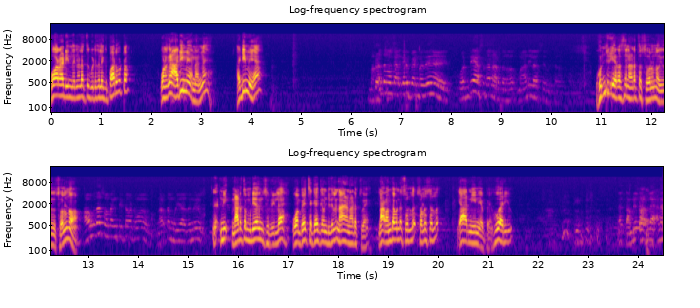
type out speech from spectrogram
போராடி இந்த நிலத்துக்கு விடுதலைக்கு பாடுபட்டோம்? உனக்கு அடிமையா நான் அடிமையா? ஒன்றிய அரசு நடத்த சொல்லணும் இது சொல்லணும் அவங்க தான் சொல்றாங்க திட்டவட்டமா நடத்த முடியாதுன்னு நீ நடத்த முடியாதுன்னு சொல்றீல்ல? உன் பேச்சை கேட்க வேண்டியதில்லை நான் நடத்துவேன். நான் வந்தவொடனே சொல்லு சொல்ல சொல்லு. யார் நீன்னு கேட்பேன். ஹூ ஆர் யூ ஆனா தமிழ்நாட்டுல ஆனா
